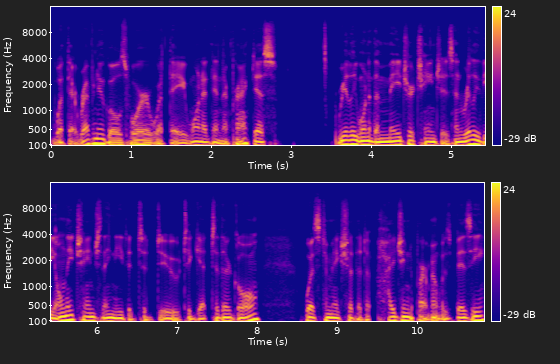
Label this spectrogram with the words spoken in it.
what their revenue goals were, what they wanted in their practice, really one of the major changes and really the only change they needed to do to get to their goal was to make sure that the hygiene department was busy,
